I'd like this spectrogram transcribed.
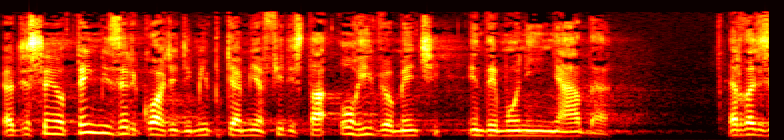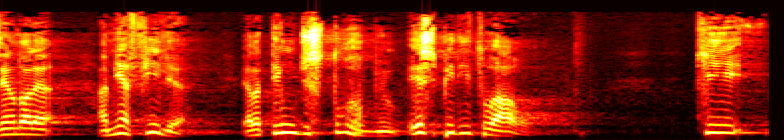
Ela disse: Senhor, tem misericórdia de mim, porque a minha filha está horrivelmente endemoninhada. Ela está dizendo: Olha, a minha filha, ela tem um distúrbio espiritual, que,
